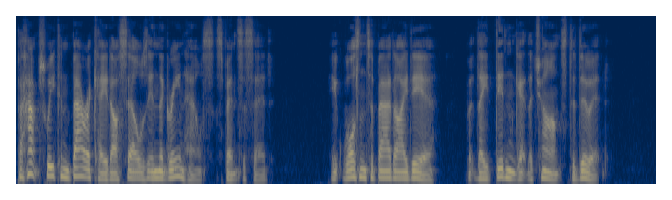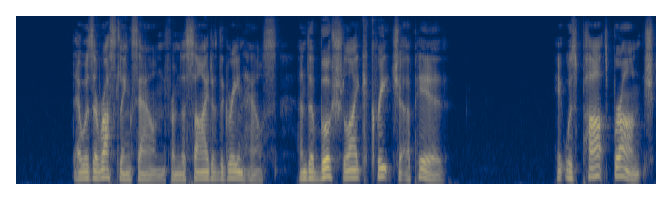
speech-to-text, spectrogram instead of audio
Perhaps we can barricade ourselves in the greenhouse, Spencer said. It wasn't a bad idea, but they didn't get the chance to do it. There was a rustling sound from the side of the greenhouse, and a bush like creature appeared. It was part branch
